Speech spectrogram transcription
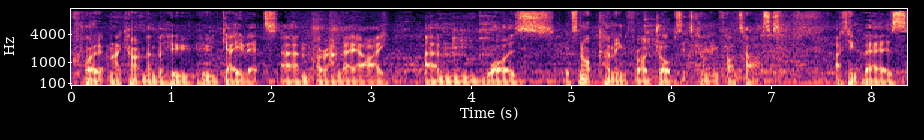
quote, and I can't remember who who gave it um, around AI. Um, was it's not coming for our jobs, it's coming for our tasks. I think there's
